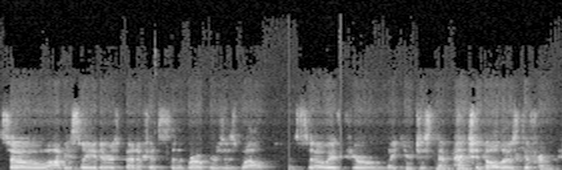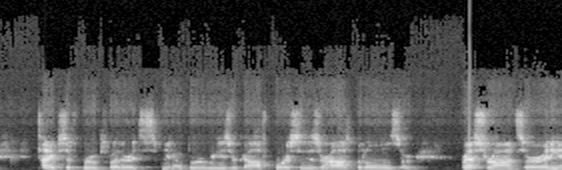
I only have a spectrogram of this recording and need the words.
So obviously, there's benefits to the brokers as well. So if you're like you just mentioned, all those different types of groups, whether it's you know breweries or golf courses or hospitals or restaurants or any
